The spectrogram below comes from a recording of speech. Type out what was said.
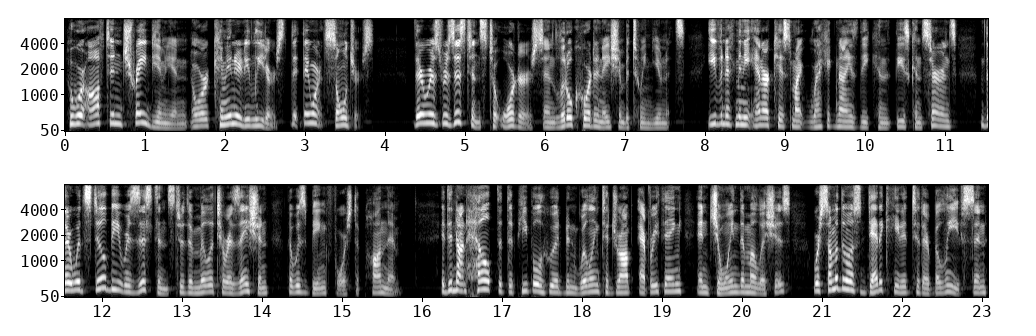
who were often trade union or community leaders. They weren't soldiers. There was resistance to orders and little coordination between units. Even if many anarchists might recognize the con- these concerns, there would still be resistance to the militarization that was being forced upon them. It did not help that the people who had been willing to drop everything and join the militias were some of the most dedicated to their beliefs, and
